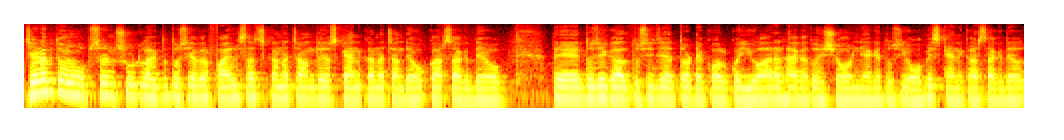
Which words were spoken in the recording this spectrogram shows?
ਜਿਹੜਾ ਵੀ ਤੁਹਾਨੂੰ ਆਪਸ਼ਨ ਸ਼ੂਟ ਲੱਗਦਾ ਤੁਸੀਂ ਅਗਰ ਫਾਈਲ ਸਰਚ ਕਰਨਾ ਚਾਹੁੰਦੇ ਹੋ ਸਕੈਨ ਕਰਨਾ ਚਾਹੁੰਦੇ ਹੋ ਉਹ ਕਰ ਸਕਦੇ ਹੋ। ਤੇ ਦੂਜੀ ਗੱਲ ਤੁਸੀਂ ਜੇ ਤੁਹਾਡੇ ਕੋਲ ਕੋਈ URL ਹੈਗਾ ਤੁਸੀਂ ਸ਼ੋਰ ਨਹੀਂ ਹੈ ਕਿ ਤੁਸੀਂ ਉਹ ਵੀ ਸਕੈਨ ਕਰ ਸਕਦੇ ਹੋ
